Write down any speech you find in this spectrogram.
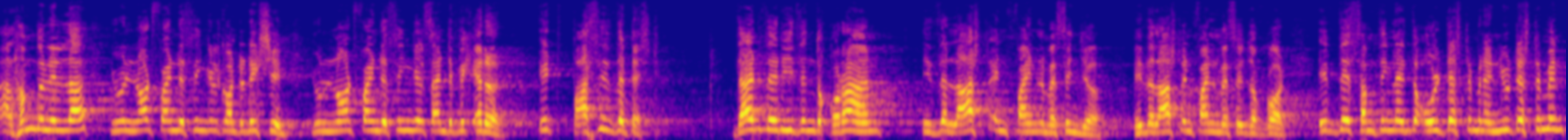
Alhamdulillah, you will not find a single contradiction. You will not find a single scientific error. It passes the test. That's the reason the Quran is the last and final messenger, is the last and final message of God. If there's something like the Old Testament and New Testament,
